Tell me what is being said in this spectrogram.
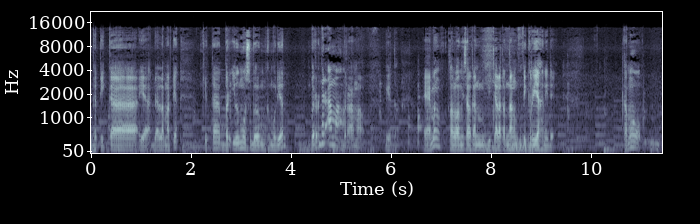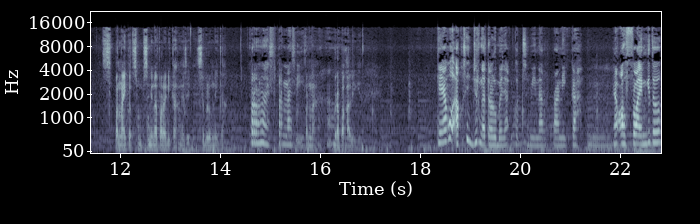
ketika ya dalam artian kita berilmu sebelum kemudian ber Beramal. beramal gitu ya emang kalau misalkan bicara tentang fikriyah nih dek kamu pernah ikut sem- seminar pranikah nggak sih sebelum nikah Pernah sih, pernah sih. pernah berapa kali gitu Kayak aku aku sih jujur nggak terlalu banyak ikut seminar pranikah. Hmm, yang offline gitu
